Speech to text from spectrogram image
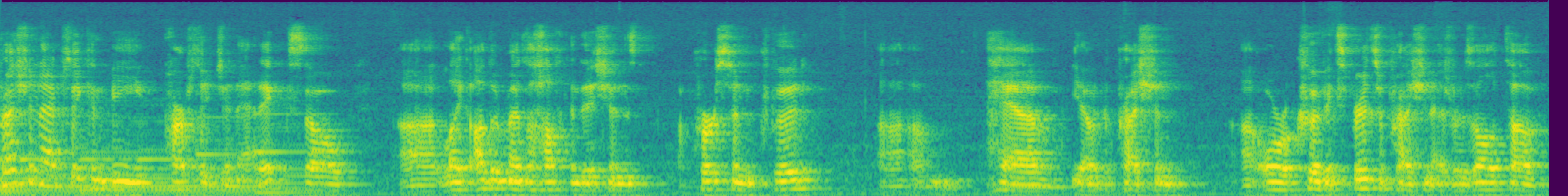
Depression actually can be partially genetic, so uh, like other mental health conditions, a person could um, have you know depression uh, or could experience depression as a result of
